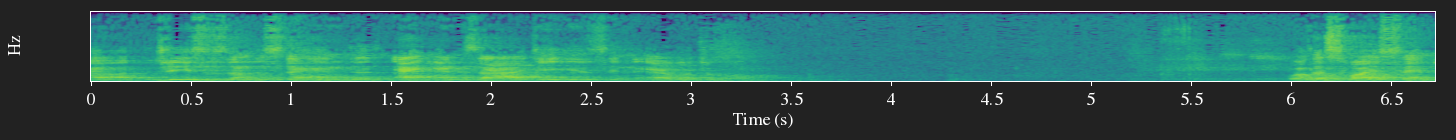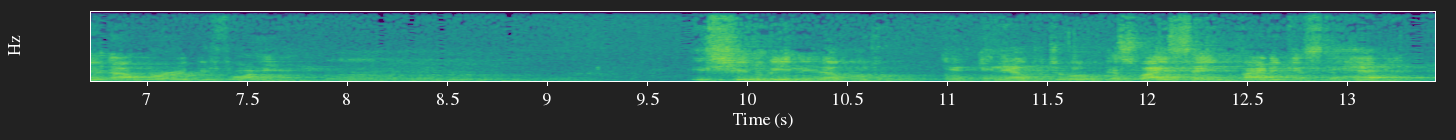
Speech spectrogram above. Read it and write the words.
uh, Jesus understands that anxiety is inevitable. Well, that's why he's saying do not worry beforehand. It shouldn't be inevitable. inevitable. That's why he's saying fight against the habit.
